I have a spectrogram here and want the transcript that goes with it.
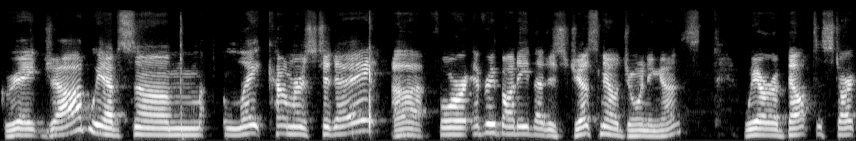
Great job. We have some latecomers today. Uh, for everybody that is just now joining us, we are about to start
